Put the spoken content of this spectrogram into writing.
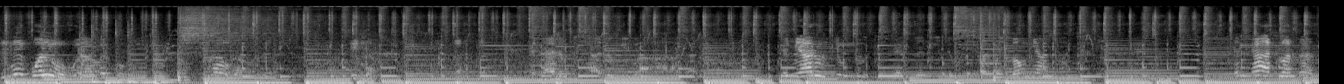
ဒီနေ့ပွဲရုံဝင်လာမယ်ပုံဟုတ်ကဲ့ဒီကအဲ့လိုစားလို့ပြပါခင်ဗျားတို့ညုံတို့တက်တယ်လို့ဒီပေါင်းများတယ်ငါတော့တာဒီဘ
